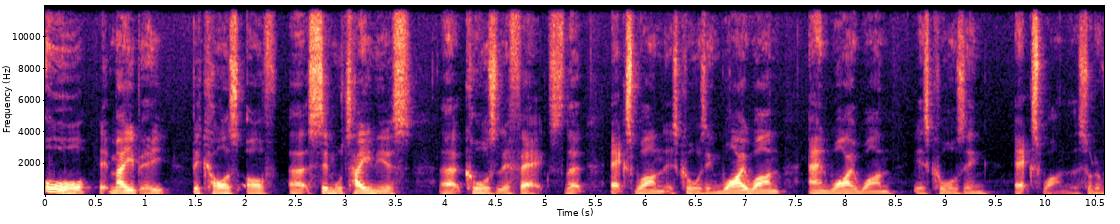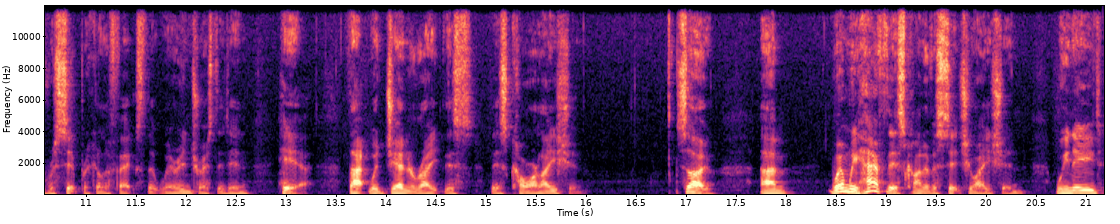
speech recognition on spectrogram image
or it may be because of uh, simultaneous uh, causal effects that x1 is causing y1 and y1 is causing x1, the sort of reciprocal effects that we're interested in here. That would generate this, this correlation. So um, when we have this kind of a situation, we need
